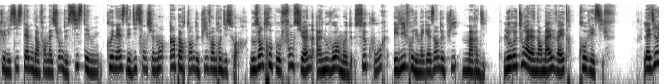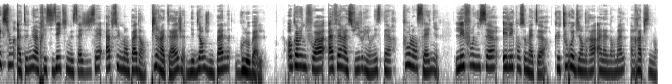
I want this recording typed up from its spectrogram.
que les systèmes d'information de Système U connaissent des dysfonctionnements importants depuis vendredi soir. Nos entrepôts fonctionnent à nouveau en mode secours et livrent les magasins depuis mardi le retour à la normale va être progressif. La direction a tenu à préciser qu'il ne s'agissait absolument pas d'un piratage, mais bien d'une panne globale. Encore une fois, affaire à suivre et on espère pour l'enseigne, les fournisseurs et les consommateurs que tout reviendra à la normale rapidement.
